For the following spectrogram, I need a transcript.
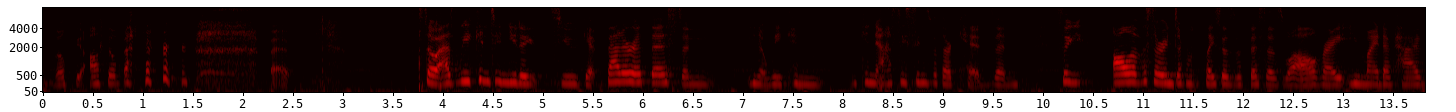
and it'll feel, I'll feel better. but so as we continue to, to get better at this and you know we can we can ask these things with our kids and so you, all of us are in different places with this as well right you might have had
